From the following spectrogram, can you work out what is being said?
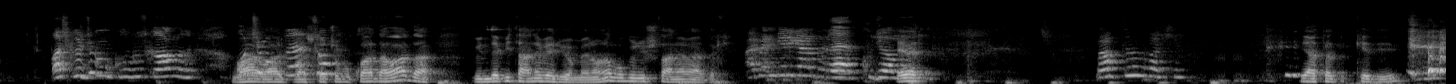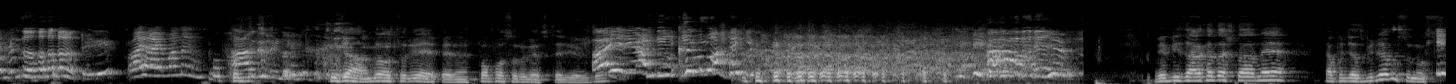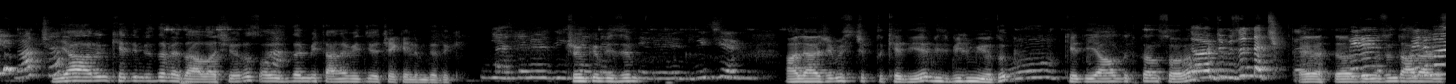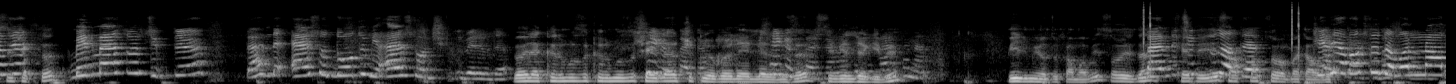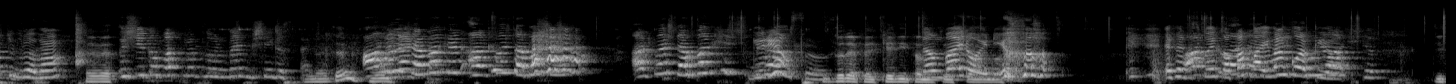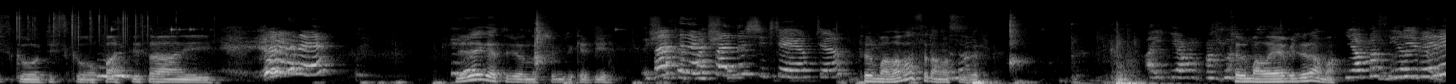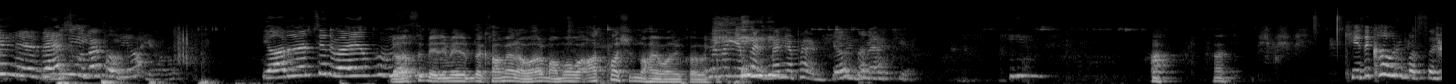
Başka çubukumuz kalmadı. O Var var. Başka çok... çubuklar da var da günde bir tane veriyorum ben ona. Bugün 3 tane verdik. Ay ben geri geldim. Evet kucağıma. Evet. Ne yaptınız bakayım? Yatırdık kediyi. Ay hayvanın poposu görünüyor. Kucağında oturuyor efendim. Poposunu gösteriyor bize. Hayır ya bu kırma hayır. Ve biz arkadaşlar ne yapacağız biliyor musunuz? ne yapacağız? Yarın kedimizle vedalaşıyoruz. O yüzden bir tane video çekelim dedik. Ben seni özleyeceğim. Çünkü bizim Seni özleyeceğim. alerjimiz çıktı kediye. Biz bilmiyorduk. Kediyi aldıktan sonra Dördümüzün de çıktı. evet dördümüzün de benim alerjisi çıktı. Benim en son çıktı. Ben de en son doğdum ya en son çıktı benim de. Böyle kırmızı kırmızı şeyler göstereceğim. çıkıyor böyle şey ellerimize. Sivilce gibi. Bilmiyorduk ama biz. O yüzden Ben de çıktı kediyi zaten. satmak zorunda kaldık. Kediye baksana bana ne yaptı babam. Evet. Işığı kapatmak zorundayım bir şey göster. Ne değil mi? Arkadaşlar bakın arkadaşlar bakın. arkadaşlar bakın. Görüyor musunuz? Dur Efe kediyi tanıtıyor. şu Lambayla anda. oynuyor. Efe diskoyu kapat hayvan korkuyor. Disco, disco, partisani. Nereye götürüyorsunuz şimdi kediyi? Ben sana ben de şık şey yapacağım. Tırmalamasın ama sizi. Ay Tırmalayabilir ama. yanmasın Ya diye benim de ben de. Yardım etsene ben yapamıyorum. Yasin benim elimde kamera var mı ama atma şimdi hayvan yukarı. Hemen yaparım ben yaparım. Yapsana. Hah, Hadi. Kedi kavurması.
